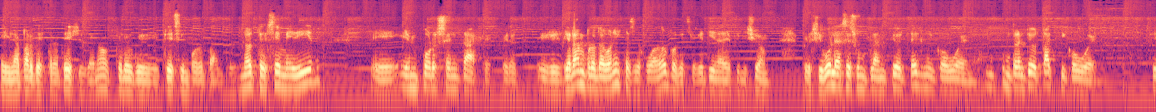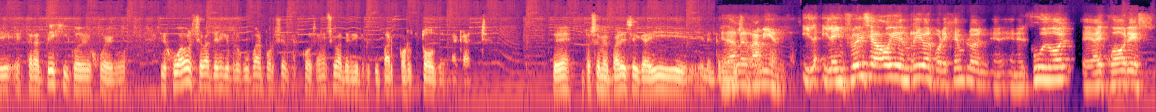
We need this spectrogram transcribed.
En la parte estratégica, ¿no? Creo que, es importante. No te sé medir eh, en porcentaje, pero el gran protagonista es el jugador porque es el que tiene definición. Pero si vos le haces un planteo técnico bueno, un planteo táctico bueno, estratégico del juego, el jugador se va a tener que preocupar por ciertas cosas, no se va a tener que preocupar por todo en la cancha. Entonces me parece que ahí el entrenador... darle herramientas. Y la, influencia hoy en River, por ejemplo, en, el fútbol, eh, hay jugadores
